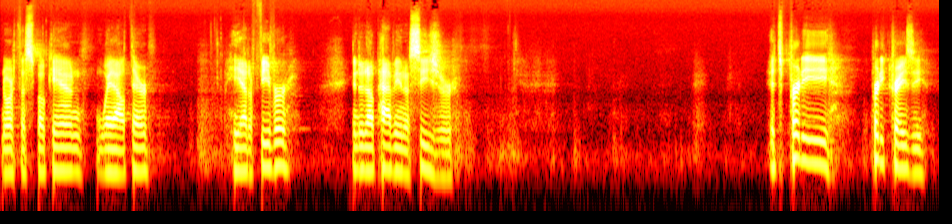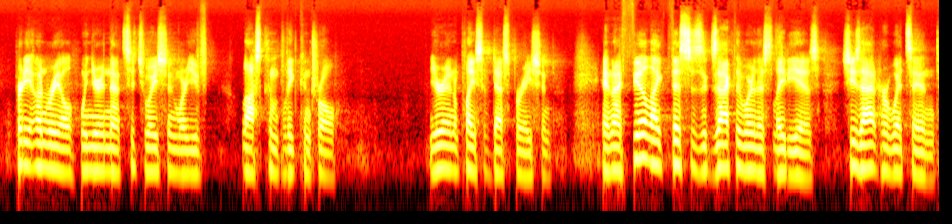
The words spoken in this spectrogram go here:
north of Spokane, way out there. He had a fever, ended up having a seizure. It's pretty, pretty crazy, pretty unreal when you're in that situation where you've lost complete control. You're in a place of desperation. And I feel like this is exactly where this lady is. She's at her wits' end.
